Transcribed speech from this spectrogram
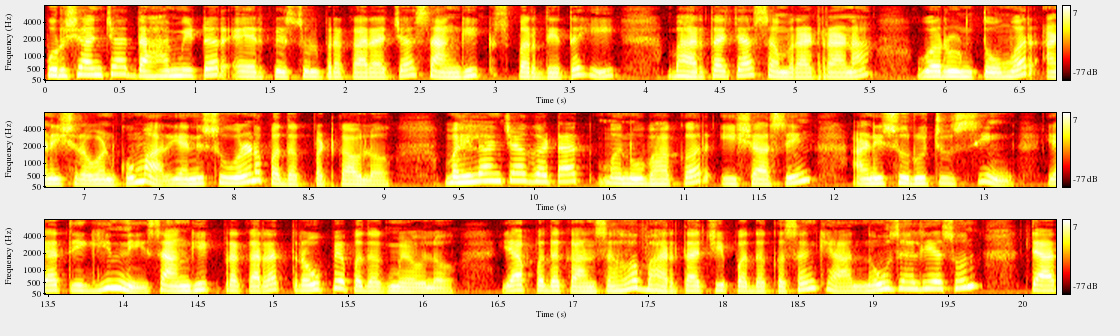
पुरुषांच्या दहा मीटर एअर पिस्तूल प्रकाराच्या सांघिक स्पर्धेतही भारताच्या सम्राट राणा वरुण तोमर आणि श्रवण कुमार यांनी सुवर्णपदक पटकावलं. महिलांच्या गटात मनू भाकर ईशा सिंग आणि सुरुचू सिंग या तिघींनी सांघिक प्रकारात रौप्य पदक मिळवलं. या पदकांसह भारताची पदकसंख्या नऊ झाली असून त्यात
